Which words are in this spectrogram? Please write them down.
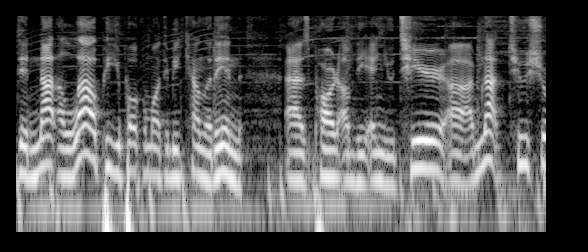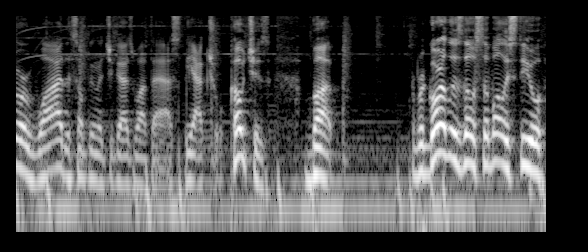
did not allow PU Pokemon to be counted in as part of the NU tier. Uh, I'm not too sure why. That's something that you guys will have to ask the actual coaches. But Regardless though, Silvally Steel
